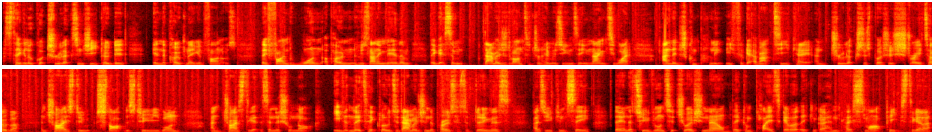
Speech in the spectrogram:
Let's take a look what Trulex and Chico did in the Copenhagen finals. They find one opponent who's landing near them, they get some damage advantage on him as you can see, 90 white, and they just completely forget about TK and Trulex just pushes straight over and tries to start this 2v1 and tries to get this initial knock. Even they take loads of damage in the process of doing this, as you can see, they're in a 2v1 situation now, they can play together, they can go ahead and play smart peaks together,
